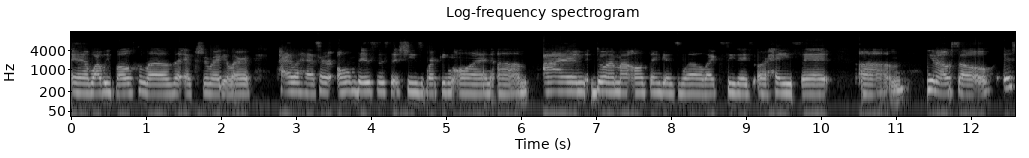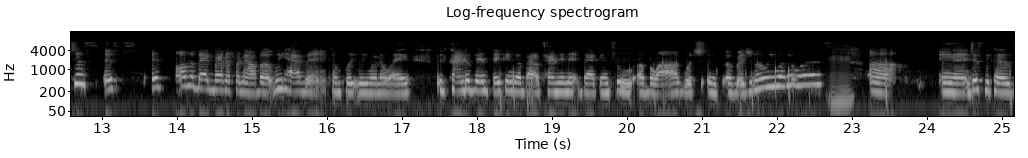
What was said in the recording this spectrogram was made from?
And while we both love the Extra Regular, Kyla has her own business that she's working on. Um, I'm doing my own thing as well, like CJ or Haize said. Um, you know, so it's just it's it's on the back burner for now, but we haven't completely went away. We've kind of been thinking about turning it back into a blog, which is originally what it was. Mhm. Um, and just because,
